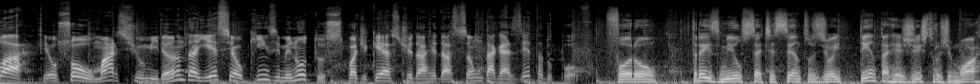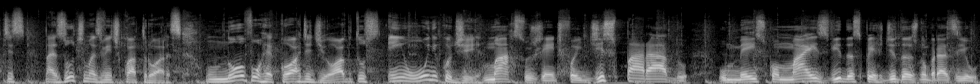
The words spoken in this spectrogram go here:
Olá, eu sou o Márcio Miranda e esse é o 15 Minutos, podcast da redação da Gazeta do Povo. Foram 3.780 registros de mortes nas últimas 24 horas. Um novo recorde de óbitos em um único dia. Março, gente, foi disparado o mês com mais vidas perdidas no Brasil.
